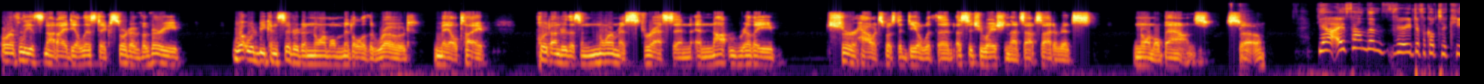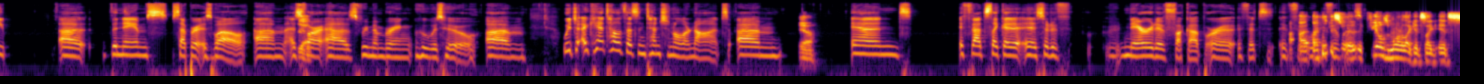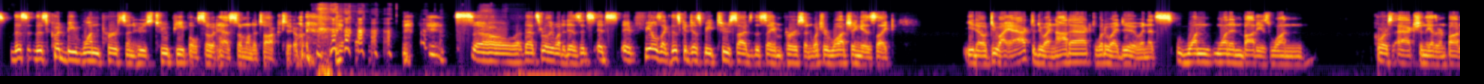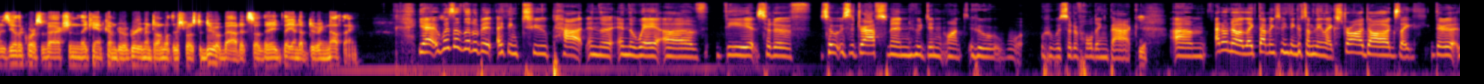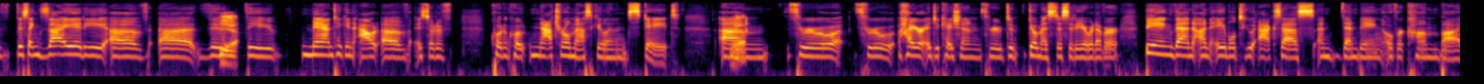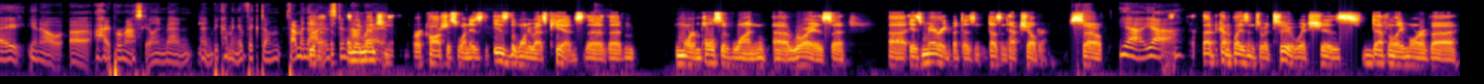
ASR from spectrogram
or at least not idealistic, sort of a very what would be considered a normal middle of the road male type, put under this enormous stress and and not really sure how it's supposed to deal with a, a situation that's outside of its normal bounds. So Yeah, I found them very difficult to keep uh, the names separate as well, um, as Yeah. far as remembering who was who. Um, which I can't tell if that's intentional or not. Um, yeah. and if that's like a, a sort of narrative fuck up or if it's if, I, I if think it it feels more like it's like it's this this could be one person who's two people, so it has someone to talk to. so that's really what it is. It's it's it feels like this could just be two sides of the same person. What you're watching is like, you know, do I act or do I not act? What do I do? And it's one one embodies one course action, the other embodies the other course of action. They can't come to agreement on what they're supposed to do about it, so they they end up doing nothing. Yeah, it was a little bit, I think, too pat in the in the way of the sort of. So it was the draftsman who didn't want who who was sort of holding back. Yeah. Um, I don't know, like that makes me think of something like Straw Dogs, like there this anxiety of uh, the Yeah. the man taken out of a sort of quote unquote natural masculine state. Um, through through higher education through d- domesticity or whatever being then unable to access and then being overcome by you know uh, hyper masculine men and becoming a victim feminized in and that they way mention that the more cautious one is is the one who has kids. The the more impulsive one, uh, Roy, is uh, uh, is married but doesn't doesn't have children. So yeah yeah that kind of plays into it too, which is definitely more of a.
